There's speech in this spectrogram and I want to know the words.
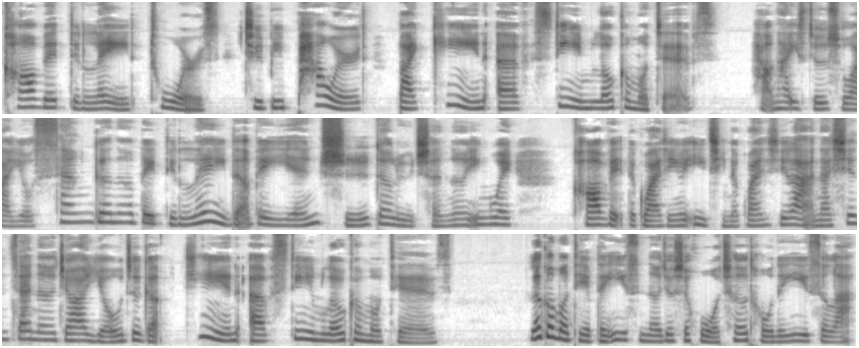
COVID delayed tours to be powered by keen of steam locomotives。好，那意思就是说啊，有三个呢被 delay 的、被延迟的旅程呢，因为 COVID 的关系，因为疫情的关系啦。那现在呢，就要由这个 King of steam locomotives。locomotive 的意思呢，就是火车头的意思啦。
